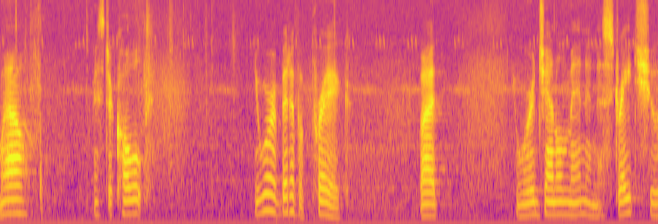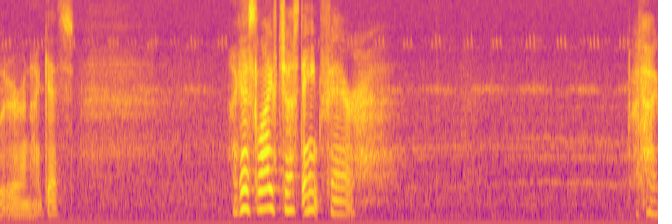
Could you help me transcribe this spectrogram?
Well, Mr. Colt, you were a bit of a prig, but you were a gentleman and a straight shooter, and I guess. I guess life just ain't fair. But I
